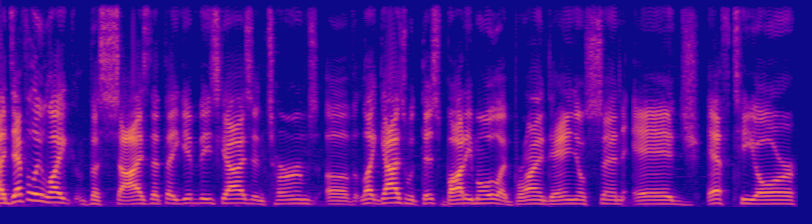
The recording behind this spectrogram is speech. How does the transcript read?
I definitely like the size that they give these guys in terms of like guys with this body mold like Bryan Danielson, Edge, FTR,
